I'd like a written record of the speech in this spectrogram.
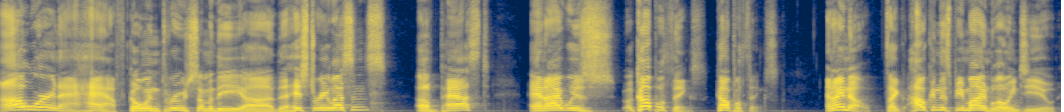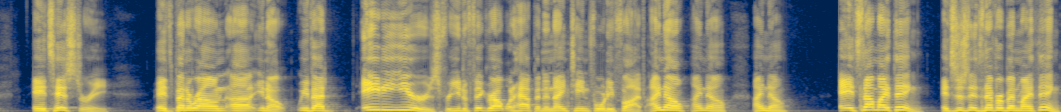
hour and a half going through some of the uh, the history lessons of past, and I was a couple things, couple things. And I know it's like, how can this be mind blowing to you? It's history. It's been around. Uh, you know, we've had 80 years for you to figure out what happened in 1945. I know, I know, I know. It's not my thing. It's just it's never been my thing.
